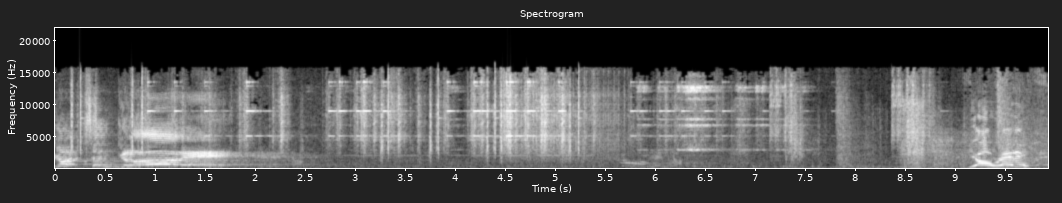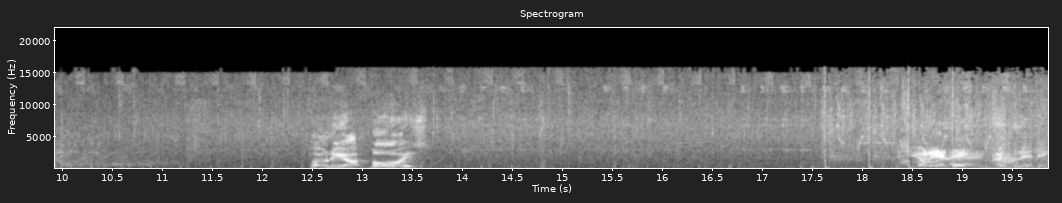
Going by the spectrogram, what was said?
Guts and glory! Y'all ready? Pony up, boys! You're ready, I'm ready.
